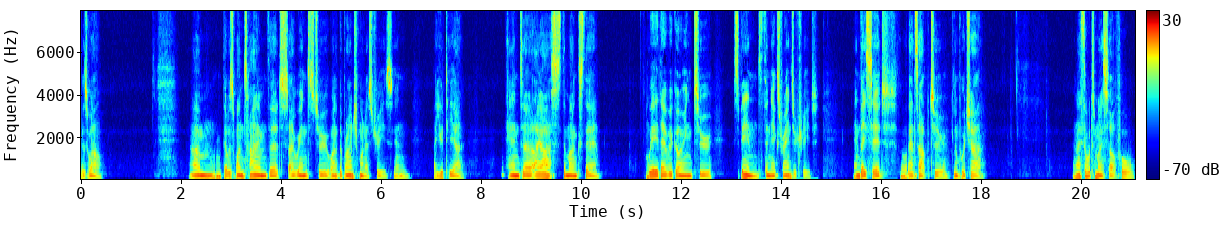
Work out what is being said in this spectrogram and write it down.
as well. Um, there was one time that I went to one of the branch monasteries in Ayutthaya, and uh, I asked the monks there where they were going to spend the next rains retreat. And they said, well, that's up to Luang Por Chah. And I thought to myself, well,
